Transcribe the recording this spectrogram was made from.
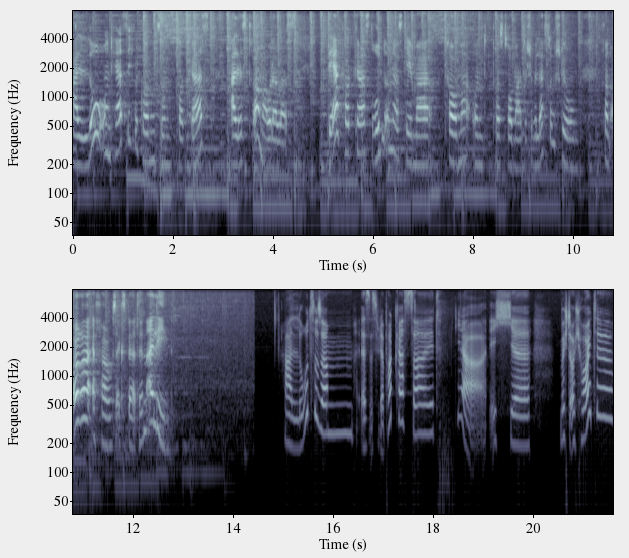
Hallo und herzlich willkommen zum Podcast Alles Trauma oder was? Der Podcast rund um das Thema Trauma und posttraumatische Belastungsstörung von eurer Erfahrungsexpertin Eileen. Hallo zusammen, es ist wieder Podcastzeit. Ja, ich äh, möchte euch heute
